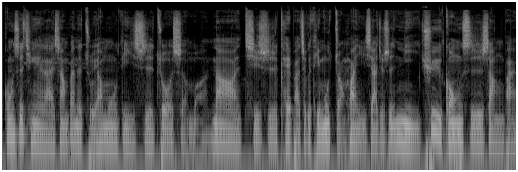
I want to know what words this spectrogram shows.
公司请你来上班的主要目的是做什么？那其实可以把这个题目转换一下，就是你去公司上班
